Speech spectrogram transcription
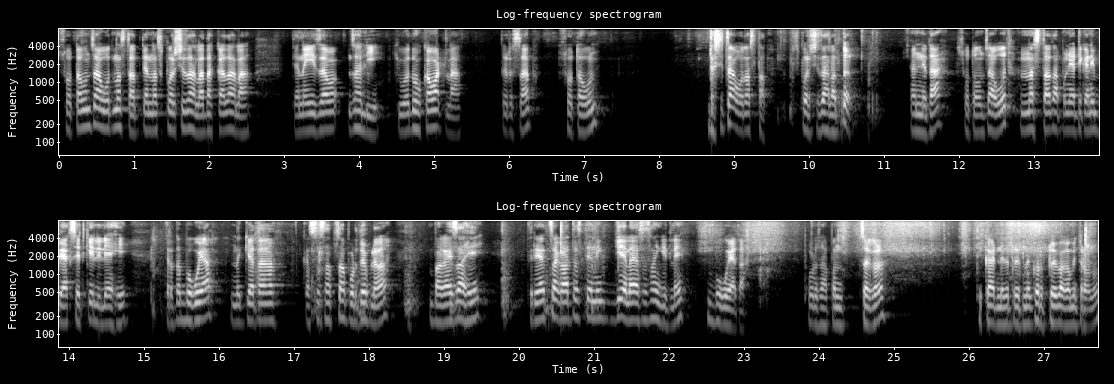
स्वतःहून चावत नसतात. त्यांना स्पर्श झाला धक्का झाला त्यांना इजा झाली किंवा धोका वाटला तर साप स्वतःहून तसे चावत असतात. स्पर्श झाला तर. अन्यथा स्वतःहून चावत नसतात. आपण या ठिकाणी बॅक सेट केलेली आहे. तर आता बघूया. नक्की आता कसं साप सापडतोय आपल्याला बघायचं आहे. तर या चगळातच त्याने गेला आहे असं सांगितलं आहे बघूया आता. थोडंसं आपण चगळ ते काढण्याचा प्रयत्न करतो आहे बघा मित्रांनो.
